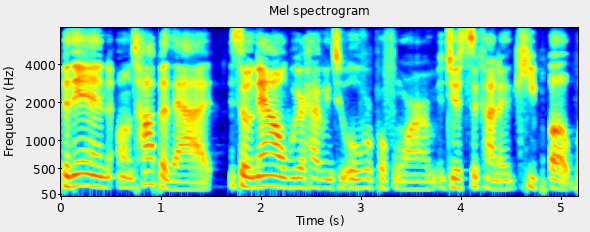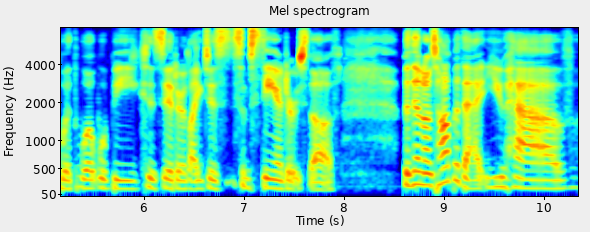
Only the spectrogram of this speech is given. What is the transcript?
but then on top of that, so now we're having to overperform just to kind of keep up with what would be considered like just some standard stuff. But then on top of that, you have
